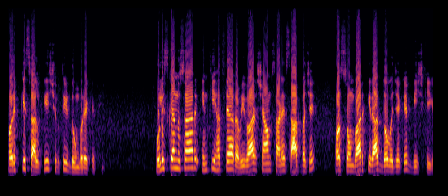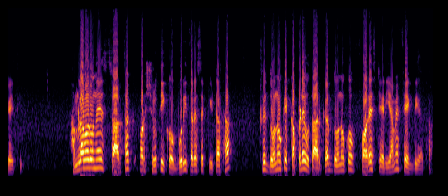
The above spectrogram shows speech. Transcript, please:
और 21 साल की श्रुति डूमरे की थी। पुलिस के अनुसार इनकी हत्या रविवार शाम साढ़े सात बजे और सोमवार की रात दो बजे के बीच की गई थी। हमलावरों ने सार्थक और श्रुति को बुरी तरह से पीटा था फिर दोनों के कपड़े उतारकर दोनों को फॉरेस्ट एरिया में फेंक दिया था।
